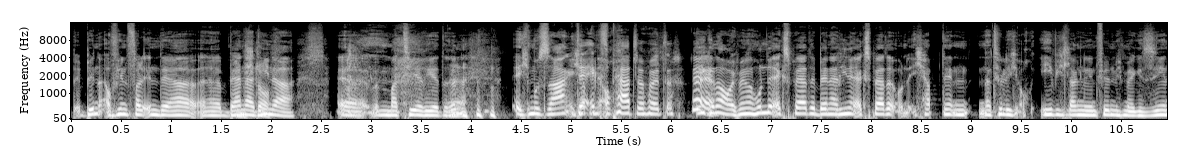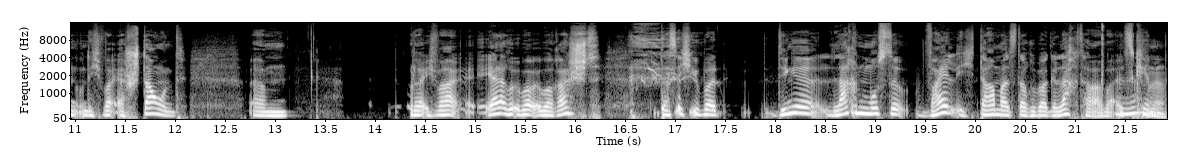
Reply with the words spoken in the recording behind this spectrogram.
bin auf jeden Fall in der äh, Bernardiner äh, Materie drin. Ich muss sagen, ich Der ihn auch Experte heute. ja, genau, ich bin Hundeexperte, Bernardiner-Experte und ich habe den natürlich auch ewig lange den Film nicht mehr gesehen und ich war erstaunt. Ähm, oder ich war eher darüber überrascht, dass ich über Dinge lachen musste, weil ich damals darüber gelacht habe als Kind.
